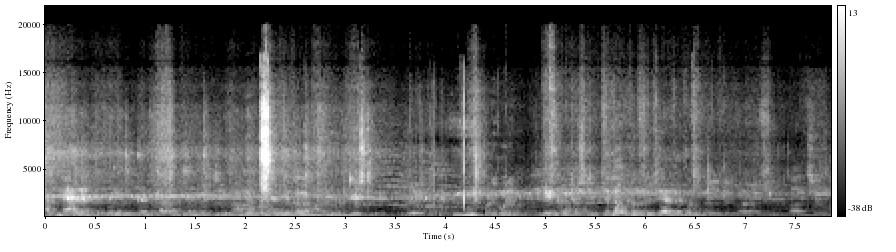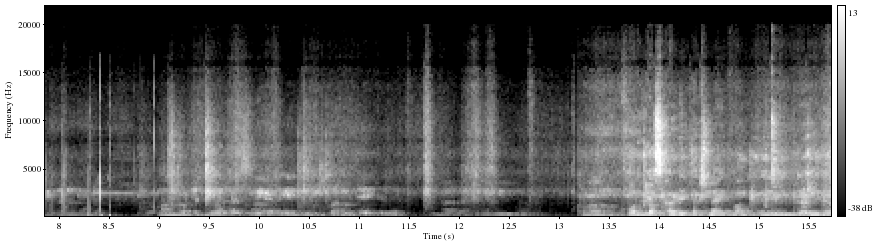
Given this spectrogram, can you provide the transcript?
ಅಲ್ಲಿ ಮೇಲೆ ಇರ್ತದೆ ಎಂತೆಂಥ. ನಮ್ಮ ಒಟ್ಟು ಜೀವ ಕಳಿಸ್ರಿ ಏನು ಇಷ್ಟು ದುಡ್ಡು ಐತಿಲ್ಲ ಫೋನ್ ಪ್ಲಸ್ ಕಾಡಿದ ತಕ್ಷಣ ಇದು ಬಂತು. ಇದರಲ್ಲಿದೆ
